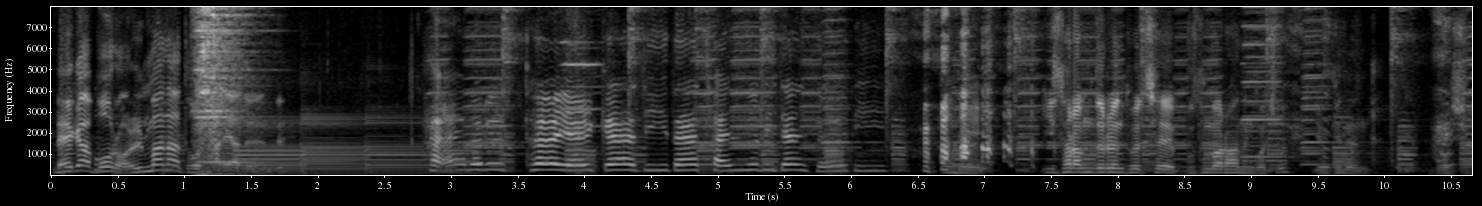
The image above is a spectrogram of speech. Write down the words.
내가 뭘 얼마나 더 잘해야 되는데? 하나부터 열까지 다 잔소리 잔 소리. 아니 이 사람들은 도대체 무슨 말을 하는 거죠? 여기는 무엇이고?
